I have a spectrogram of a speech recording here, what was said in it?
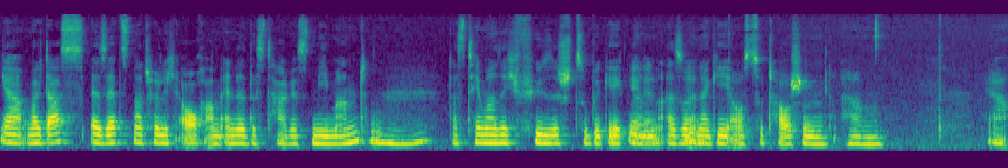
Ja, weil das ersetzt natürlich auch am Ende des Tages niemand. Mhm. Das Thema, sich physisch zu begegnen, ja. also mhm. Energie auszutauschen. Ähm, ja.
